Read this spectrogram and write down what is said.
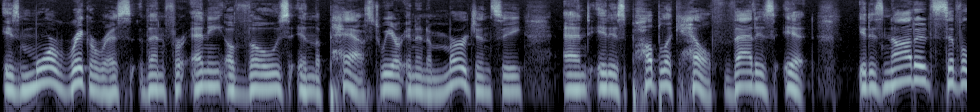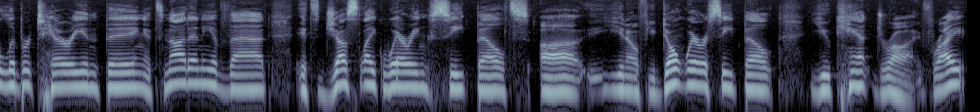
is more rigorous than for any of those in the past. We are in an emergency and it is public health. That is it. It is not a civil libertarian thing. It's not any of that. It's just like wearing seatbelts. Uh, you know, if you don't wear a seatbelt, you can't drive, right?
